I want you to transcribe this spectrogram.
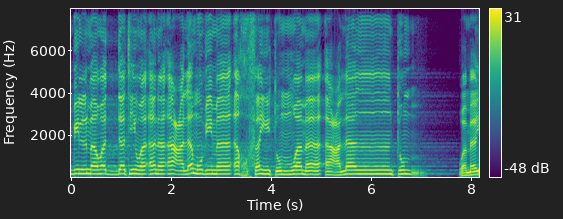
بالمودة وأنا أعلم بما أخفيتم وما أعلنتم ومن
